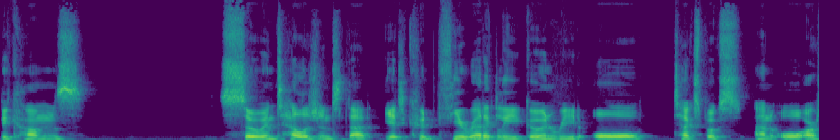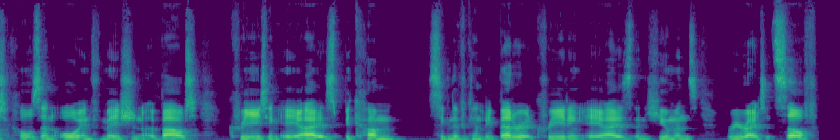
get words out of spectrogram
becomes so intelligent that it could theoretically go and read all textbooks and all articles and all information about creating AIs, become significantly better at creating AIs than humans, rewrite itself,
